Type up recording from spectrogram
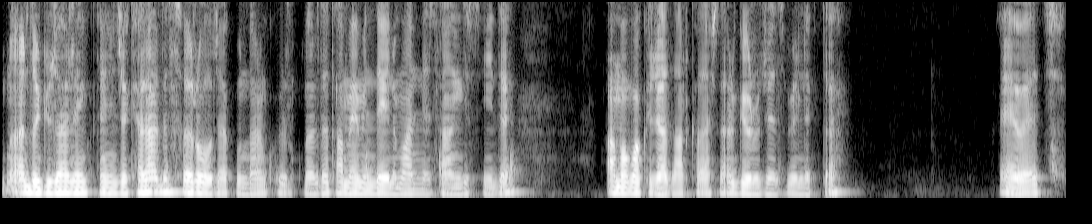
Bunlar da güzel renklenecek. Herhalde sarı olacak bunların kuyrukları da. Tam emin değilim annesi hangisiydi. Ama bakacağız arkadaşlar. Göreceğiz birlikte. Evet.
